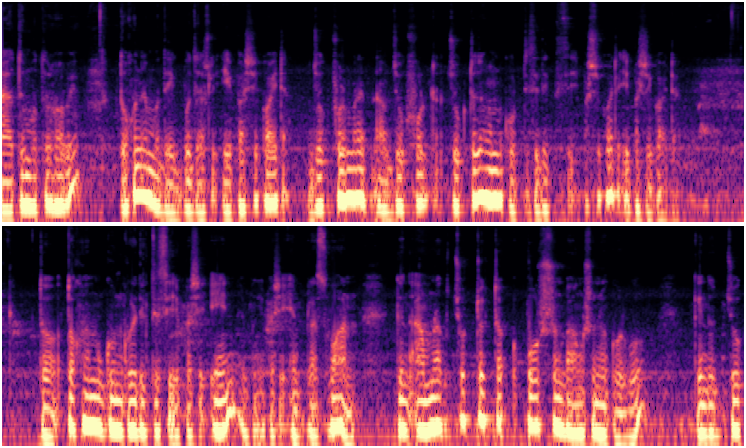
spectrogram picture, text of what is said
আয়তের মতো হবে। তখন আমরা দেখব যে আসলে এ পাশে কয়টা? যোগফল মানে আহ, যোগফলটা যোগটা যখন আমরা করতেছি দেখতেছি এ পাশে কয়টা? এ পাশে কয়টা? তো তখন আমরা গুণ করে দেখতেছি এ পাশে এন এবং এ পাশে এন প্লাস ওয়ান কিন্তু আমরা ছোট্ট একটা পোর্শন বা অংশ নিয়ে করব, কিন্তু যোগ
